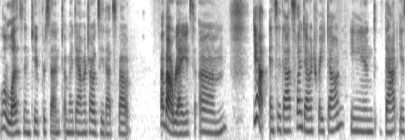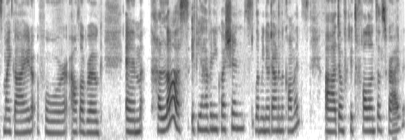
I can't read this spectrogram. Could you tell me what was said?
a little less than 2% of my damage. I would say that's about about right. Um, yeah, and so that's my damage breakdown, and that is my guide for Outlaw Rogue M+. Plus. If you have any questions, let me know down in the comments. Uh, don't forget to follow and subscribe.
